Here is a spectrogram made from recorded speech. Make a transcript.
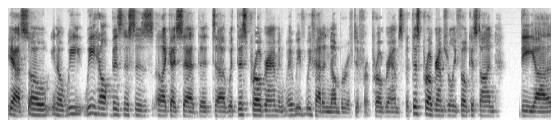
Yeah, so you know we we help businesses, like I said, that uh, with this program, and we've we've had a number of different programs, but this program is really focused on the uh,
